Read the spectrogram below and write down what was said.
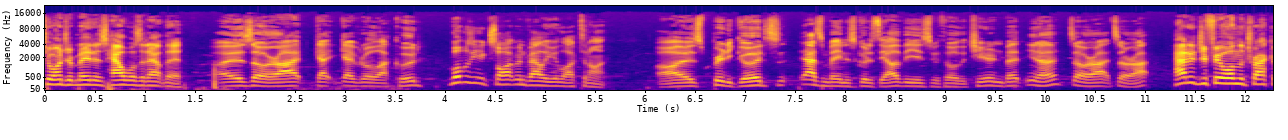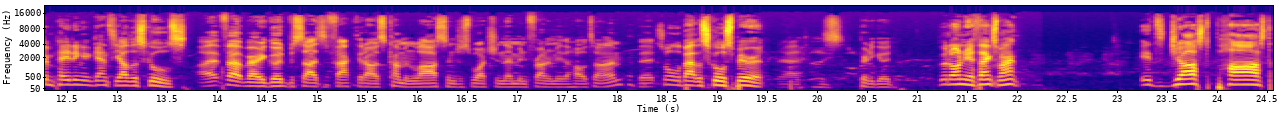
200 meters. How was it out there? Uh, it was all right. Ga- gave it all I could. What was the excitement value like tonight? Uh, it was pretty good. It hasn't been as good as the other years with all the cheering, but you know, it's all right. It's all right. How did you feel on the track competing against the other schools? I felt very good. Besides the fact that I was coming last and just watching them in front of me the whole time, but It's all about the school spirit. yeah, it was pretty good. Good on you. Thanks, mate. It's just past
